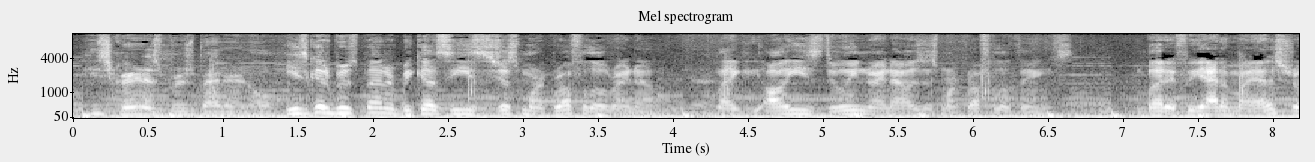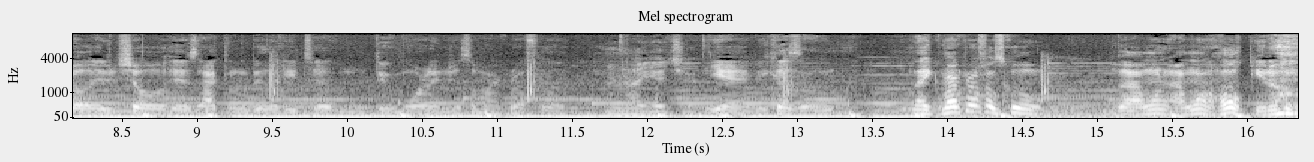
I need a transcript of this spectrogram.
great. He's great as Bruce Banner and Hulk. He's good, Bruce Banner, because he's just Mark Ruffalo right now. Yeah. Like all he's doing right now is just Mark Ruffalo things. But if we had a Maestro, it would show his acting ability to do more than just a Mark Ruffalo. Mm, I get you. Yeah, because like Mark Ruffalo's cool, but I want I want Hulk, you know.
